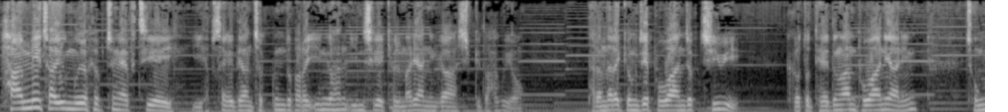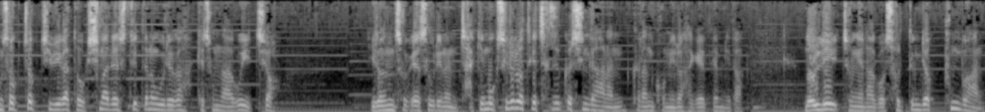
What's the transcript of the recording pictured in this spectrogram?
한미 자유무역협정 FTA 이 협상에 대한 접근도 바로 이러한 인식의 결말이 아닌가 싶기도 하고요. 다른 나라 경제 보완적 지위 그것도 대등한 보완이 아닌 종속적 지위가 더욱 심화될 수도 있다는 우려가 계속 나오고 있죠. 이런 속에서 우리는 자기 목소리를 어떻게 찾을 것인가 하는 그런 고민을 하게 됩니다. 논리 정연하고 설득력 풍부한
